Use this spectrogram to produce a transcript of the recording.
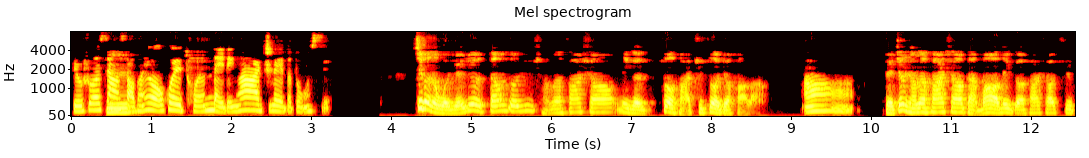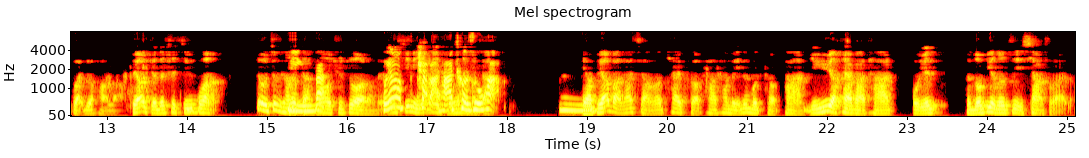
比如说像嗯小朋友会囤美林啊之类的东西。这个呢，我觉得就当做日常的发烧那个做法去做就好了。哦，对，正常的发烧、感冒那个发烧去管就好了，不要觉得是新冠，就正常的感冒去做了，不要太把它特殊化。嗯，也，不要把它想的太可怕，它没那么可怕。你越害怕它，我觉得很多病都自己吓出来的。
